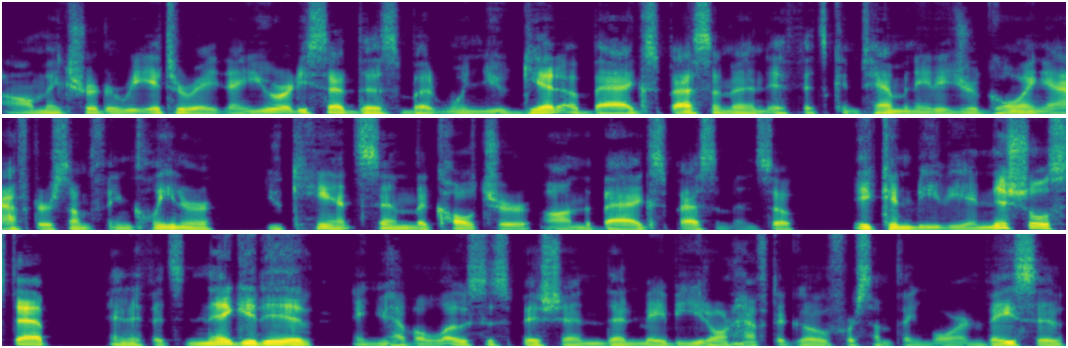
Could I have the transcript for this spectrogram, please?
I'll make sure to reiterate. Now, you already said this, but when you get a bag specimen, if it's contaminated, you're going after something cleaner. You can't send the culture on the bag specimen. So it can be the initial step and if it's negative and you have a low suspicion, then maybe you don't have to go for something more invasive.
